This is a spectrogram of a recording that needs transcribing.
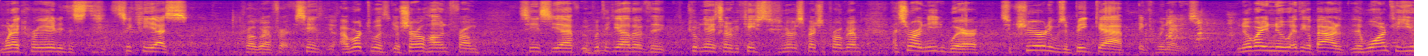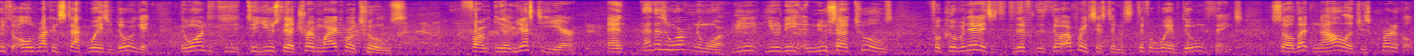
when I created the CKS program for, I worked with Cheryl Hung from CNCF. We put together the Kubernetes Certification Security Special Program. I saw a need where security was a big gap in Kubernetes. Nobody knew anything about it. They wanted to use the old rack and stack ways of doing it. They wanted to, to use their Trend Micro tools from you know, yesteryear, and that doesn't work no more. You need, you need a new set of tools for Kubernetes. It's a different operating system. It's a different way of doing things. So that knowledge is critical.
